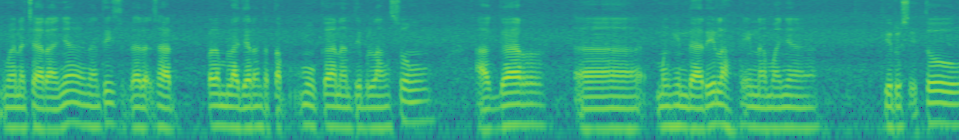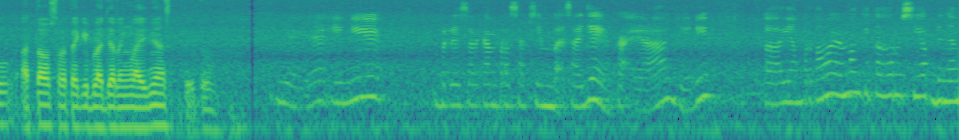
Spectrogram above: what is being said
gimana caranya nanti saat, saat pembelajaran tetap muka nanti berlangsung agar uh, menghindari lah yang namanya virus itu atau strategi belajar yang lainnya seperti itu. Iya ya, ini berdasarkan persepsi Mbak saja ya Kak ya. Jadi uh, yang pertama memang kita harus siap dengan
